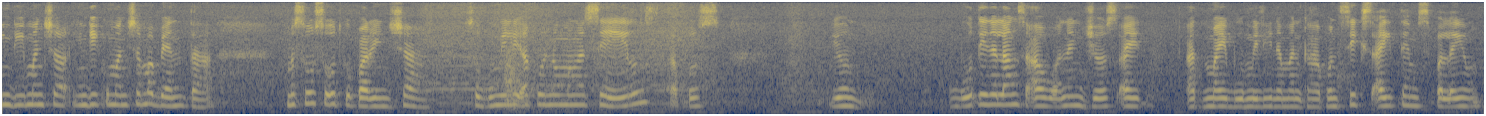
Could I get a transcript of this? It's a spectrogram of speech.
hindi man siya hindi ko man siya mabenta masusuot ko pa rin siya. So bumili ako ng mga sales tapos yun buti na lang sa awa ng Diyos ay at may bumili naman kahapon. 6 items pala yung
